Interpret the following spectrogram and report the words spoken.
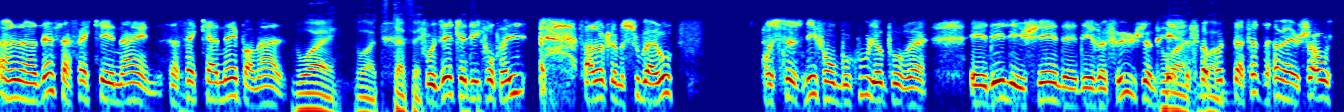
en anglais ça fait K9, ça fait canin pas mal. Ouais, ouais, tout à fait. Il faut dire qu'il y a des compagnies, pardon, comme Subaru, aux États-Unis, font beaucoup là, pour euh, aider les chiens de, des refuges, là, mais ouais, ce ne sera ouais. pas tout à fait la même chose.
